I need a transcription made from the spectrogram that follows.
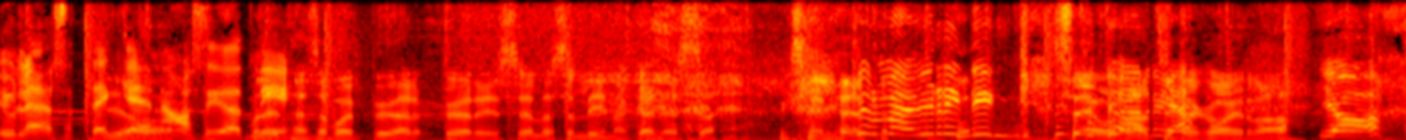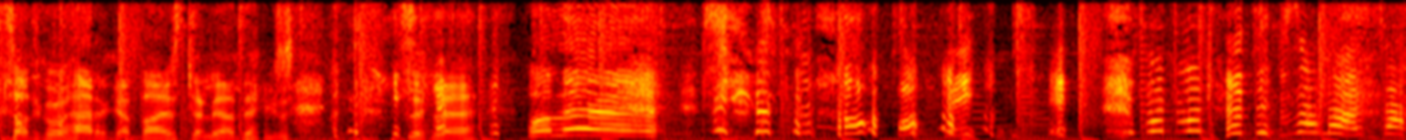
yleensä tekee Joo. ne asiat, Mutta niin ethän sä voi pyör, pyöriä siellä se liina kädessä. Silleen, kyllä mä yritin Seuraat sitä koiraa. Joo, Sä oot kuin härkätaistelija, tiiäks? Silleen, ole! Mutta mä täytyy sanoa, että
